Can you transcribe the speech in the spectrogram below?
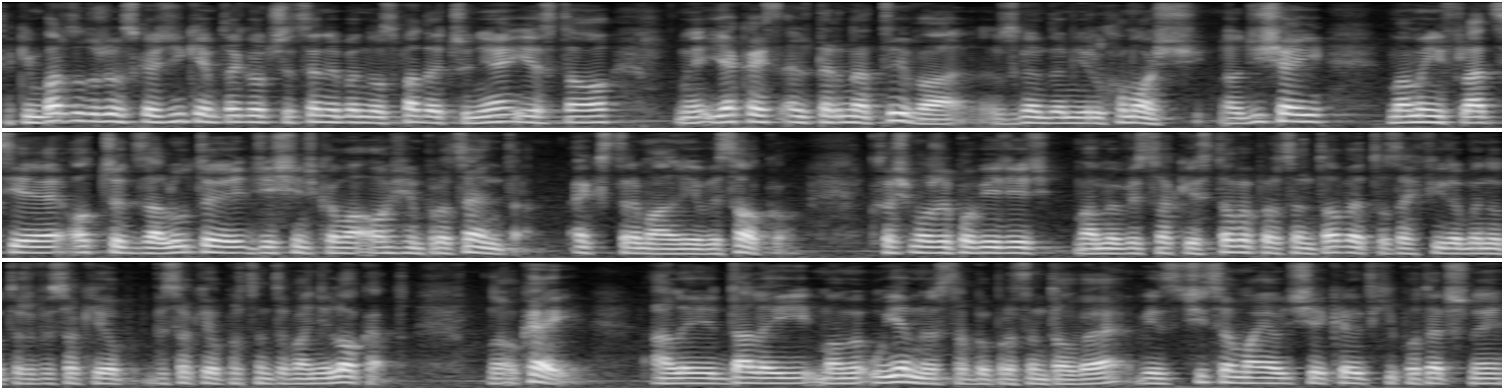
takim bardzo dużym wskaźnikiem tego, czy ceny będą spadać, czy nie, jest to, jaka jest alternatywa względem nieruchomości. No dzisiaj mamy inflację odczyt za luty 10,8%, ekstremalnie wysoko. Ktoś może powiedzieć, mamy wysokie stopy procentowe, to za chwilę będą też wysokie, wysokie oprocentowanie lokat. No okay, ale dalej mamy ujemne stopy procentowe, więc ci, co mają dzisiaj kredyt hipoteczny,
